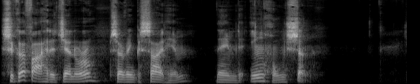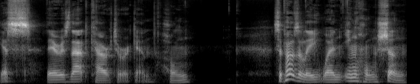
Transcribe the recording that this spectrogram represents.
Shi Kefa had a general serving beside him named Yin Hong Sheng. Yes, there is that character again, Hong. Supposedly, when Yin Hong Sheng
